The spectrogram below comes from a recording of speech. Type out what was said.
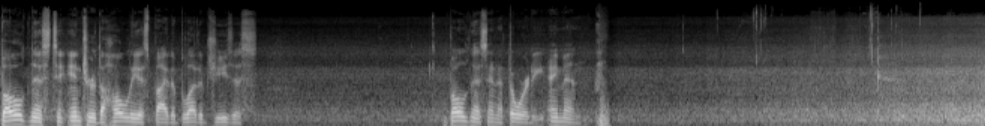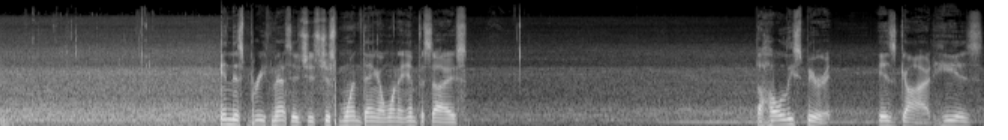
boldness to enter the holiest by the blood of Jesus boldness and authority. Amen. In this brief message, it's just one thing I want to emphasize. The Holy Spirit is God. He is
